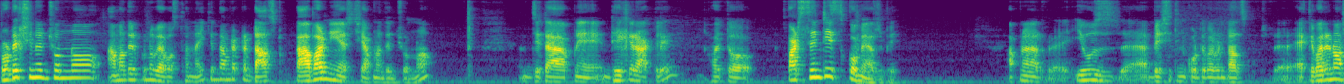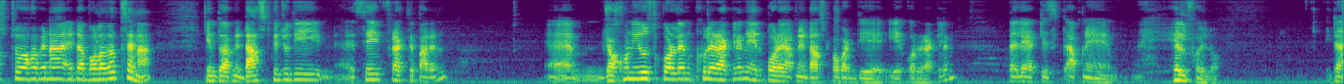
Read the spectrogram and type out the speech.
প্রোটেকশনের জন্য আমাদের কোনো ব্যবস্থা নাই। কিন্তু আমরা একটা ডাস্ট কাভার নিয়ে আসছি আপনাদের জন্য, যেটা আপনি ঢেকে রাখলে হয়তো পার্সেন্টেজ কমে আসবে। আপনার ইউজ বেশি দিন করতে পারবেন। ডাস্ট একেবারে নষ্ট হবে না, এটা বলা যাচ্ছে না। কিন্তু আপনি ডাস্টকে যদি সেফ রাখতে পারেন যখন ইউজ করলেন, খুলে রাখলেন, এরপরে আপনি ডাস্ট কভার দিয়ে ইয়ে করে রাখলেন, তাহলে অ্যাটলিস্ট আপনি হেল্প হইল। এটা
